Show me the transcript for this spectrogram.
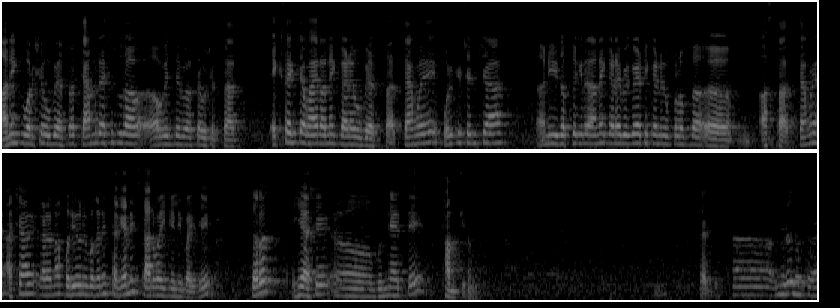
अनेक वर्ष उभे असतात. त्यामध्ये असे सुद्धा अवैध व्यवसाय होऊ शकतात. एक्साईजच्या बाहेर अनेक गाड्या उभ्या असतात. त्यामुळे पोलिटिशियनच्या आणि जप्त केलेल्या अनेक गाड्या वेगवेगळ्या ठिकाणी उपलब्ध असतात. त्यामुळे अशा गाड्यांना परिवहन विभागाने सगळ्यांनीच कारवाई केली पाहिजे. तरच हे असे गुन्हे आहेत ते थांबतील. विरोध होतोय.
